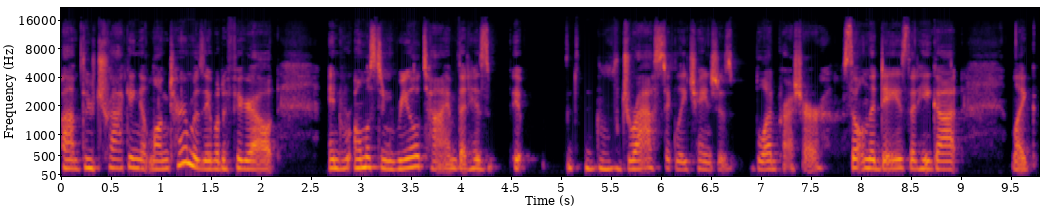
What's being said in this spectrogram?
um, through tracking it long term was able to figure out and almost in real time that his it, drastically changed his blood pressure. So on the days that he got like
